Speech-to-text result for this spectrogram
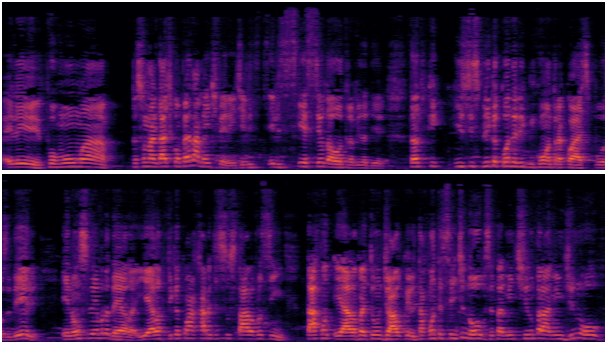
Ele formou uma personalidade completamente diferente. Ele, ele se esqueceu da outra vida dele. Tanto que isso explica quando ele encontra com a esposa dele, ele não se lembra dela. E ela fica com a cara de assustada, ela fala assim, tá, ela vai ter um diálogo com ele, tá acontecendo de novo, você tá mentindo para mim de novo.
